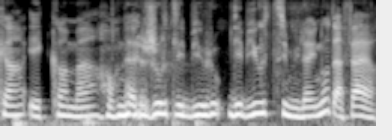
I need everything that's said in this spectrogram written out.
quand et comment on ajoute les bio, des biostimulants? Une autre affaire.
